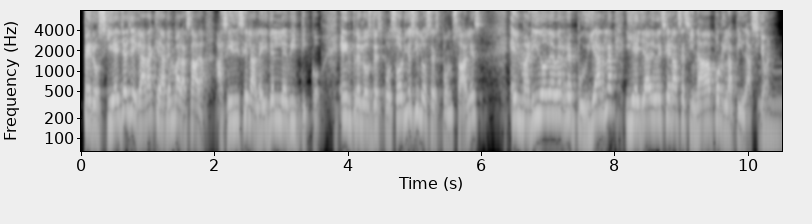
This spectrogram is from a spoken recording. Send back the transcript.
Pero si ella llegara a quedar embarazada, así dice la ley del Levítico, entre los desposorios y los esponsales, el marido debe repudiarla y ella debe ser asesinada por lapidación.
